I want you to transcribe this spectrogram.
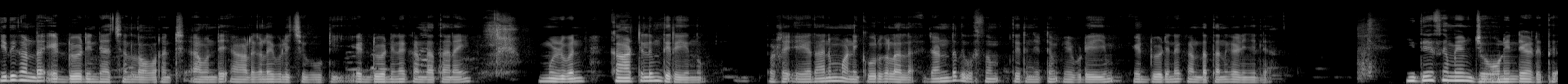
ഇത് കണ്ട എഡ്വേർഡിന്റെ അച്ഛൻ ലോറന്റ് അവന്റെ ആളുകളെ വിളിച്ചു കൂട്ടി എഡ്വേർഡിനെ കണ്ടെത്താനായി മുഴുവൻ കാട്ടിലും തിരയുന്നു. പക്ഷേ ഏതാനും മണിക്കൂറുകളല്ല രണ്ട് ദിവസം തിരഞ്ഞിട്ടും എവിടെയും എഡ്വേർഡിനെ കണ്ടെത്താൻ കഴിഞ്ഞില്ല. ഇതേ സമയം ജോണിന്റെ അടുത്ത്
